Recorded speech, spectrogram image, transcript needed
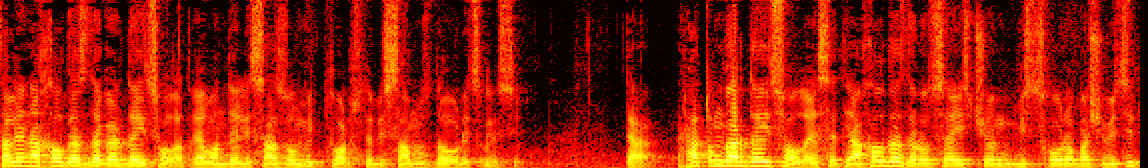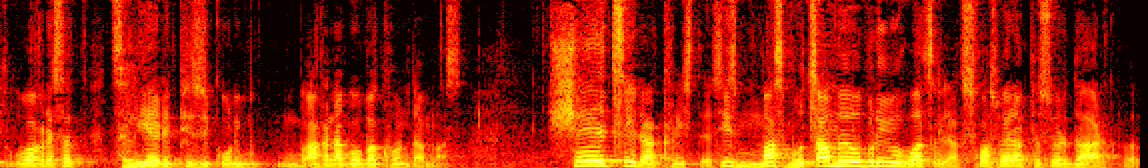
ძალიან ახალგაზრდა გარდაიცვალა დღევანდელი საზომით თუ არ ვშტები 62 წლის იყო. და რატომ გარდაიცვალა ესეთი ახალგაზრდა როცა ის ჩვენ მის ცხოვრებაში ვიცით უაღრესად ძლიერი ფიზიკური აღნაგობა ჰქონდა მას. შეეწირა ქრისტეს ის მას მოწამეობრივი ღვაწლი აქვს სხვას ვერაფერს ვერ დაარქმევ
